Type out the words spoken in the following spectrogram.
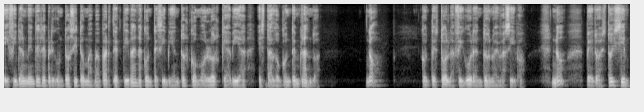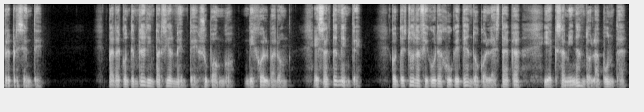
y finalmente le preguntó si tomaba parte activa en acontecimientos como los que había estado contemplando. —No —contestó la figura en tono evasivo—. No, pero estoy siempre presente. —Para contemplar imparcialmente, supongo —dijo el varón. —Exactamente —contestó la figura jugueteando con la estaca y examinando la punta.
